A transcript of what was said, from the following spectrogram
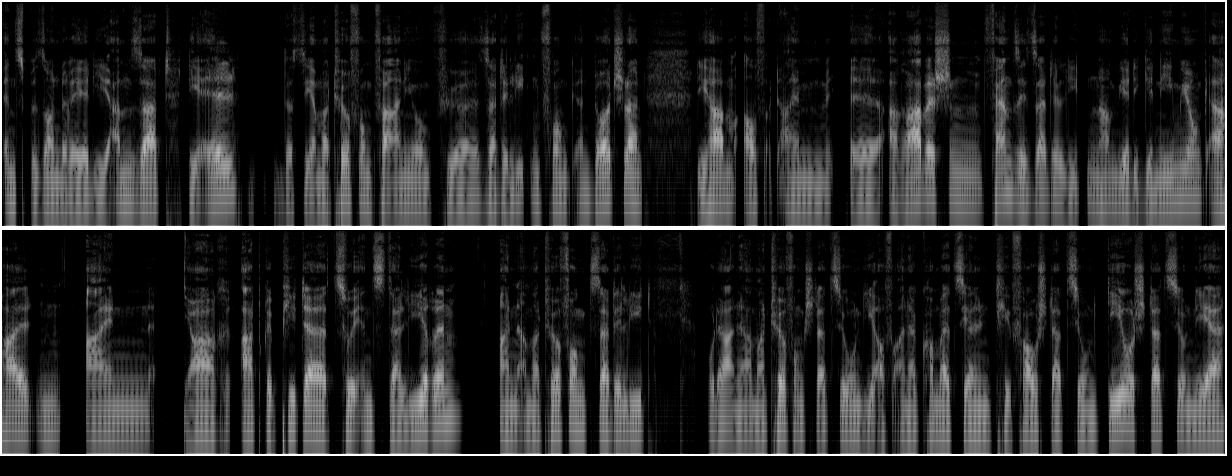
insbesondere die AMSAT DL, das ist die Amateurfunkvereinigung für Satellitenfunk in Deutschland. Die haben auf einem äh, arabischen Fernsehsatelliten haben wir die Genehmigung erhalten, ein ja, Art Repeater zu installieren, ein Amateurfunksatellit, oder eine Amateurfunkstation, die auf einer kommerziellen TV-Station geostationär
